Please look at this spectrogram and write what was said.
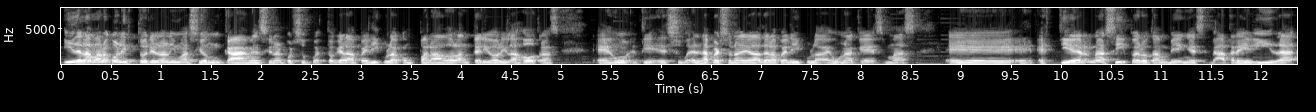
Y de la mano con la historia y la animación, cabe mencionar por supuesto que la película comparado a la anterior y las otras, es, es, la personalidad de la película, es una que es más, eh, tierna, sí, pero también es atrevida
